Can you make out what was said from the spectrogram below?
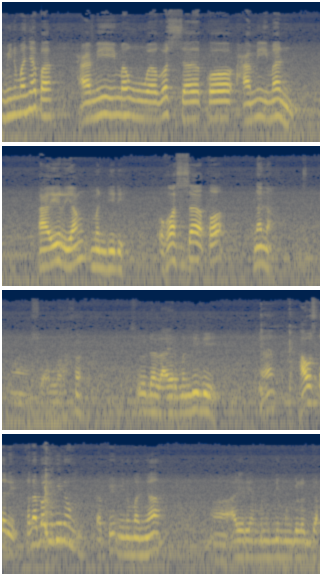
minumannya apa? Hamiman wa ghassaqa. Hamiman. Air yang mendidih. Ghassaqa nanah. Masya-Allah. Sudahlah air mendidih. Ha? Haus tadi. Kena bagi minum, tapi minumannya ha, air yang menggelegak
